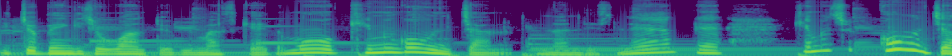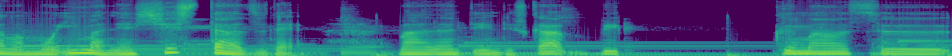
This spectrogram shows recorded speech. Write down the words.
ー、一応便宜上1と呼びますけれども、キム・ゴウンちゃんなんですね。で、キム・ゴウンちゃんはもう今ね、シスターズで、まあ、なんて言うんですか、ビッグマウス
